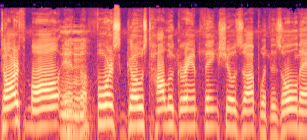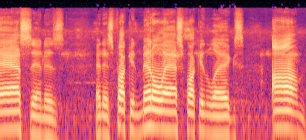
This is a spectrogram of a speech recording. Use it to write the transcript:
Darth Maul and the Force Ghost hologram thing shows up with his old ass and his and his fucking metal ass fucking legs. Um,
